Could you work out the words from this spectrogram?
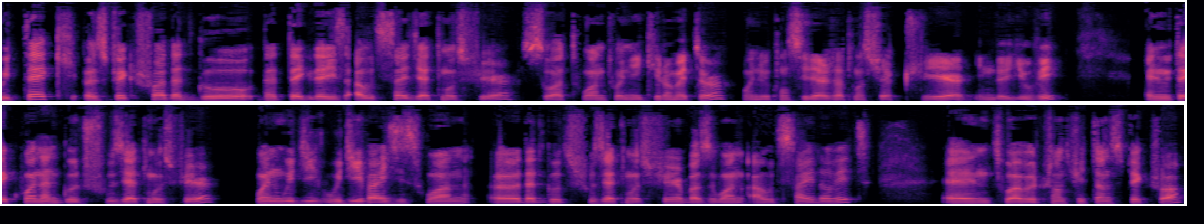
we take a spectra that go that take that is outside the atmosphere, so at 120 kilometer, when you consider the atmosphere clear in the UV, and we take one and go through the atmosphere. When we di we divide this one uh, that goes through the atmosphere by the one outside of it, and to have a transmittant spectra.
